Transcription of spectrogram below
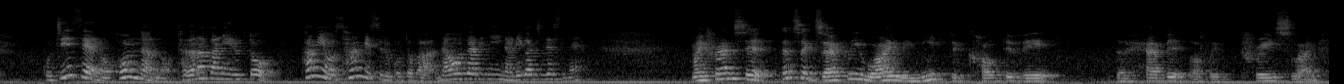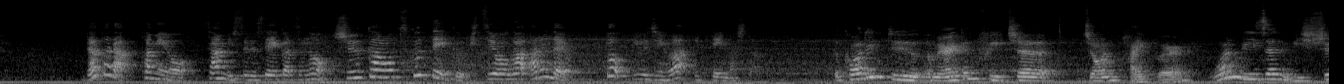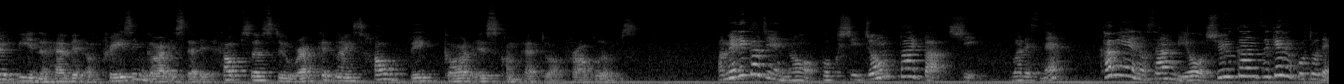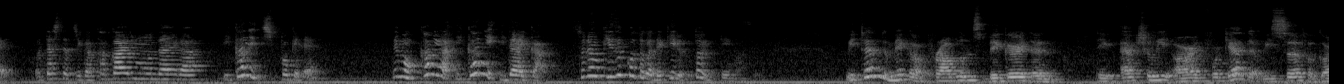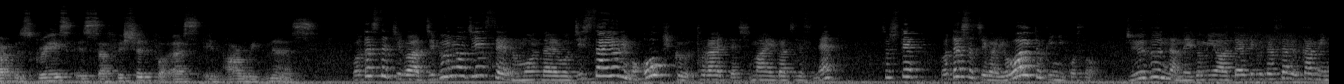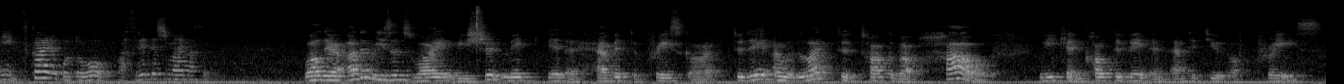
こう人生の困難のただ中にいると神を賛美することがなおざりになりがちですね My friend said that's exactly why we need to cultivate the habit of a praise life. だから神を賛美する生活の習慣を作っていく必要があるんだよと友人は言っていました According to American preacher John Piper, one reason we should be in the habit of praising God is that it helps us to recognize how big God is compared to our problems. アメリカ人の牧師ジョン・パイパー氏はですね神への賛美を習慣づけることで私たちが抱える問題がいかにちっぽけででも神がいかに偉大かそれを気づくことができると言っています。We tend to make our problems bigger than they actually are and forget that we serve a God whose grace is sufficient for us in our weakness. 私たちは自分の人生の問題を実際よりも大きく捉えてしまいがちですね。そして私たちが弱い時にこそ十分な恵みを与えてくださる神に仕えることを忘れてしまいます While there are other reasons why we should make it a habit to praise God, today I would like to talk about how we can cultivate an attitude of praise.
